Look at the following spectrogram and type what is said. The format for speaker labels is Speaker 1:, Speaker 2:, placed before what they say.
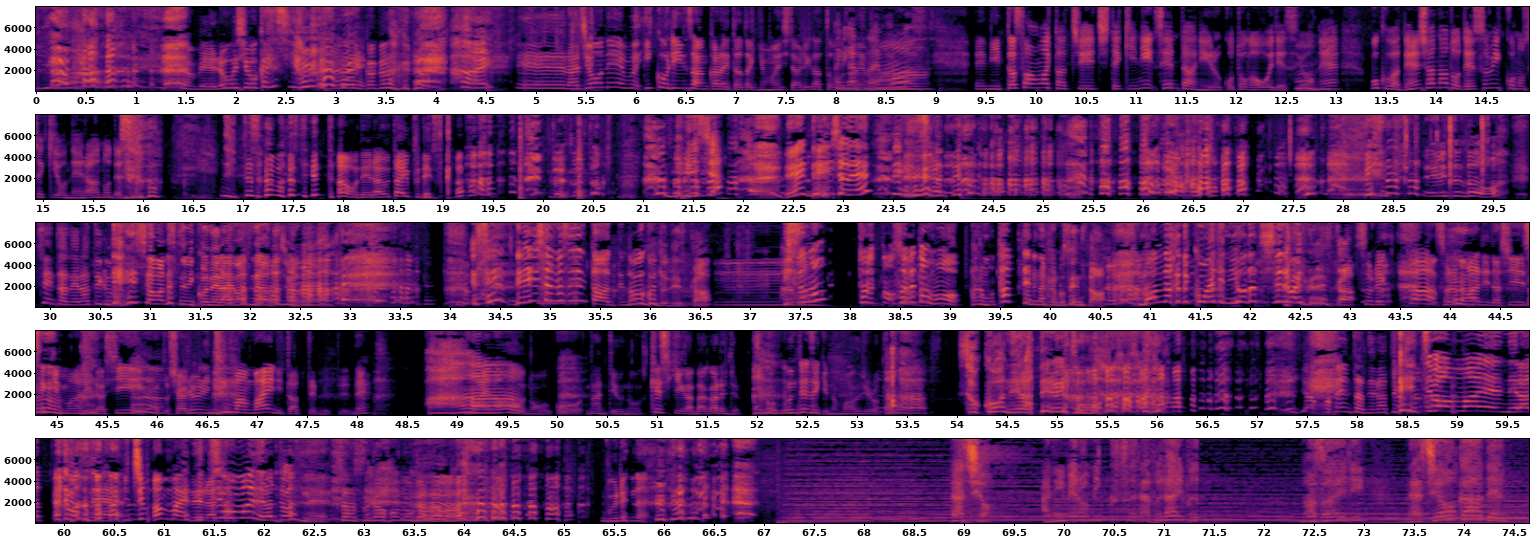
Speaker 1: じゃあメールを紹介しようかな、せっかくだから。
Speaker 2: はい。
Speaker 1: えー、ラジオネーム、イコリンさんからいただきました。ありがとうございます。えー、新田さんは立ち位置的にセンターにいることが多いですよね。僕は電車などで隅っこの席を狙うのですが、新田さんはセンターを狙うタイプですか？
Speaker 2: どういうこと？電車？え、電車で？え、別にどう？
Speaker 1: センター狙ってく
Speaker 2: 電車まで隅っこ狙いますね、私もね。え、せ、電車のセンターってどういうことですか？
Speaker 1: 椅
Speaker 2: 椅子の？それと、それとも、あの、もう立ってる中のセンター？真ん中でこうやって仁王立ちしてればいいってことですか。
Speaker 1: それか、それもありだし、席もありだし、あと車両に一番前に立ってみてね。前の方の、こう、なんていうの、景色が流れてる。運転席の真後ろ
Speaker 2: そこは狙ってる、いつも。
Speaker 1: ター狙ってく
Speaker 2: 一番前狙ってますね。
Speaker 1: 一番前狙って
Speaker 2: 一番前狙ってますね。
Speaker 1: さすがほのかだわ。ぶれない。
Speaker 3: ラジオアニメロミックスラブライブ覗えりラジオガーデン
